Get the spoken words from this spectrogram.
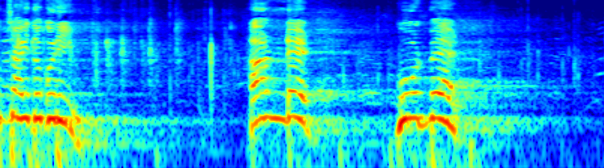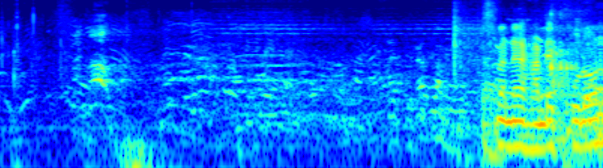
উৎসাহিত করি। Hundred good bat. ব্যাটসম্যানের হান্ড্রেড পূরণ।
